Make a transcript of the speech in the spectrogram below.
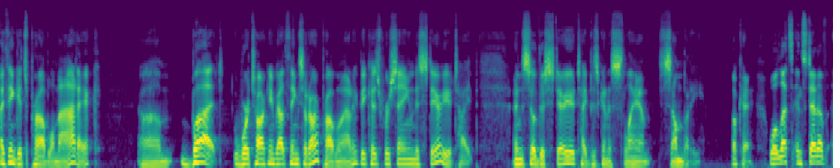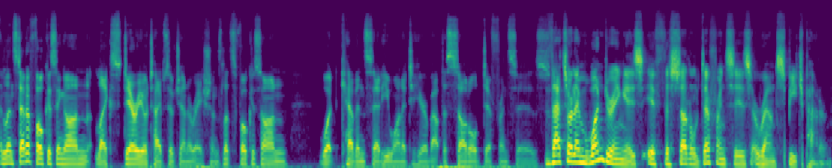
I think it's problematic. Um, but we're talking about things that are problematic because we're saying the stereotype, and so the stereotype is going to slam somebody. Okay. Well, let's instead of instead of focusing on like stereotypes of generations, let's focus on what Kevin said he wanted to hear about the subtle differences. That's what I'm wondering is if the subtle differences around speech pattern.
